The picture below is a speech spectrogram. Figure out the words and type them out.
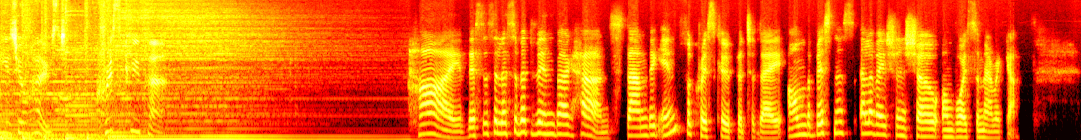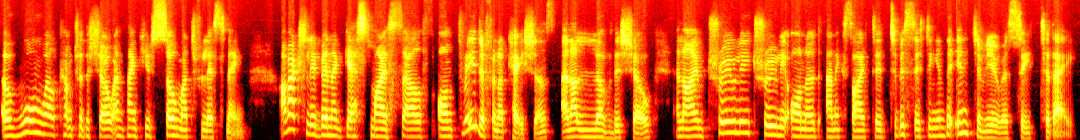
Here's your host, Chris Cooper. Hi, this is Elizabeth Winberg Hahn standing in for Chris Cooper today on the Business Elevation Show on Voice America. A warm welcome to the show and thank you so much for listening. I've actually been a guest myself on three different occasions and I love this show. And I'm truly, truly honored and excited to be sitting in the interviewer's seat today.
